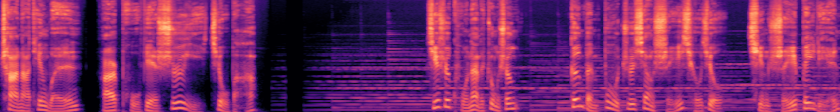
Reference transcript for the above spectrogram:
刹那听闻而普遍施以救拔。即使苦难的众生。根本不知向谁求救，请谁悲怜。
